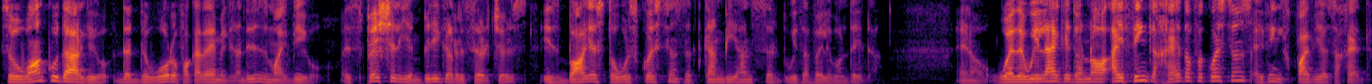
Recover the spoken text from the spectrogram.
so one could argue that the world of academics, and this is my view, especially empirical researchers, is biased towards questions that can be answered with available data. You know, whether we like it or not, I think ahead of the questions, I think five years ahead.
